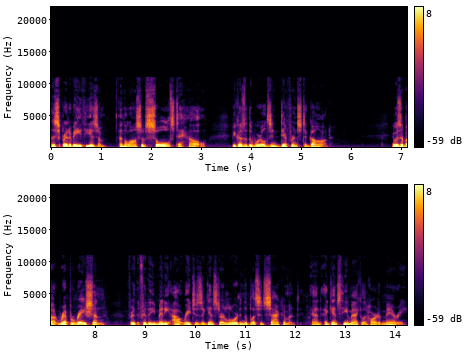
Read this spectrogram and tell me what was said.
the spread of atheism, and the loss of souls to hell because of the world's indifference to God. It was about reparation for the, for the many outrages against our Lord in the Blessed Sacrament and against the Immaculate Heart of Mary.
